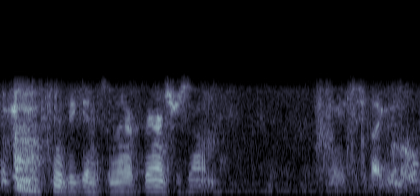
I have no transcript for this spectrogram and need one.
To be getting some interference or something. Let me see if I can move.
